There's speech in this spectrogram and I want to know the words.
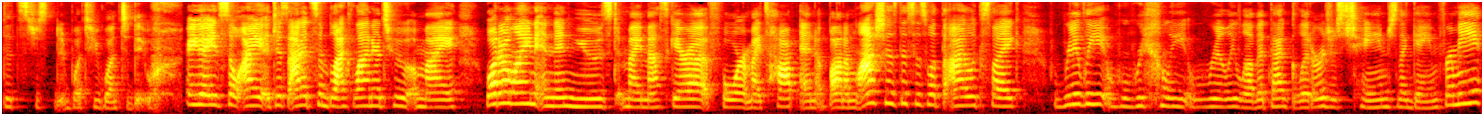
that's just what you want to do. Alright guys, so I just added some black liner to my waterline and then used my mascara for my top and bottom lashes. This is what the eye looks like. Really, really, really love it. That glitter just changed the game for me.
